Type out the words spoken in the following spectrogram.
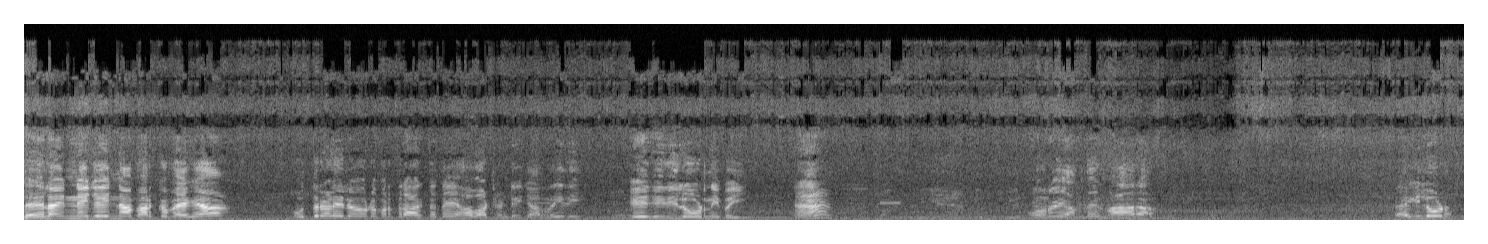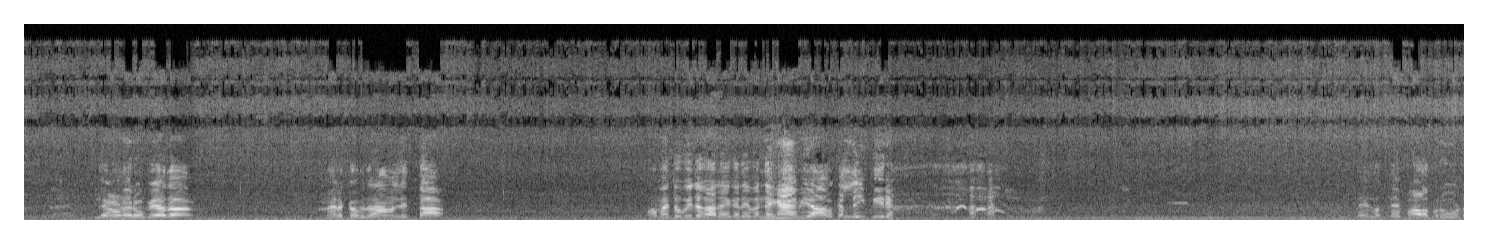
ਦੇਖ ਲੈ, ਇੰਨੇ 'ਚ ਇੰਨਾ ਫ਼ਰਕ ਪੈ ਗਿਆ। ਉਧਰ ਵਾਲੇ ਰੋਡ ਪਰ ਦਰਖਤ ਤੇ ਹਵਾ ਠੰਡੀ ਚੱਲ ਰਹੀ ਸੀ। ਏਸੀ ਦੀ ਲੋੜ ਨਹੀਂ ਪਈ। ਹੈ? ਔਰ ਇਹ ਆਂਦੇ ਸਾਰਾ। ਪੈ ਗਈ ਲੋੜ। ਤੇ ਹੁਣ ਰੁਕਿਆ ਦਾ ਮਿਲਕ ਬਦਾਮ ਲਿੱਤਾ। ਮਾਮੇ, ਤੂੰ ਵੀ ਦਿਖਾ ਦੇ ਕਦੇ ਬੰਦੇ ਕਹਾਂ ਵੀ ਆਪ ਇਕੱਲੇ ਹੀ ਪੀ ਰਿਹਾ। ਤੇ ਲੱਤੇ ਫਲ ਫਰੂਟ,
